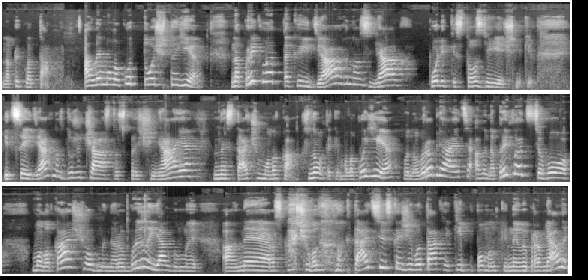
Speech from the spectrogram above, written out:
наприклад, так. Але молоко точно є. Наприклад, такий діагноз, як полікістоз яєчників. І цей діагноз дуже часто спричиняє нестачу молока. Знов таки, молоко є, воно виробляється, але, наприклад, з цього молока, що б ми не робили, як би ми не розкачували лактацію, скажімо так, які б помилки не виправляли,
